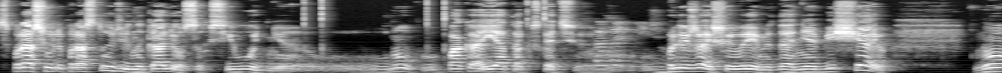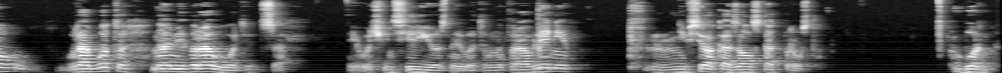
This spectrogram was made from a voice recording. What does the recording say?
Спрашивали про студию на колесах сегодня. Ну, пока я, так сказать, в ближайшее время, да, не обещаю. Но работа нами проводится. И очень серьезная в этом направлении. Не все оказалось так просто. Борн.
